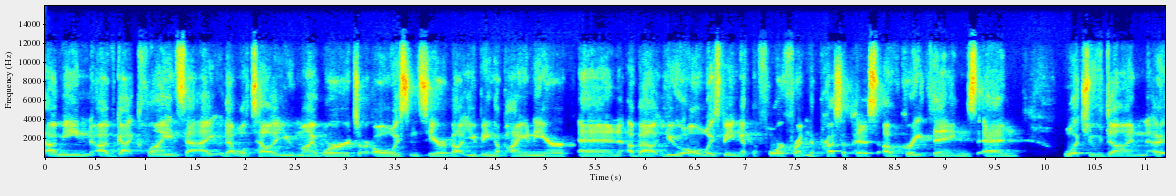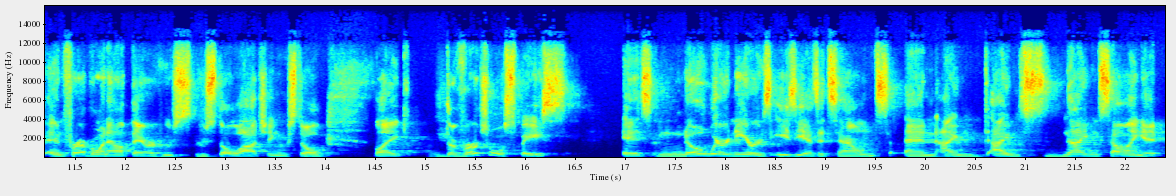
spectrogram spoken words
I mean, I've got clients that I, that will tell you my words are always sincere about you being a pioneer and about you always being at the forefront and the precipice of great things and what you've done. And for everyone out there who's who's still watching, who's still like the virtual space it's nowhere near as easy as it sounds, and I'm I'm not even selling it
